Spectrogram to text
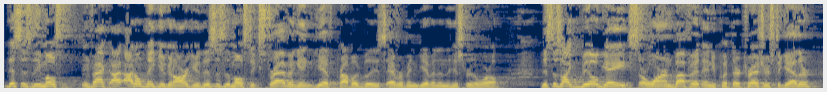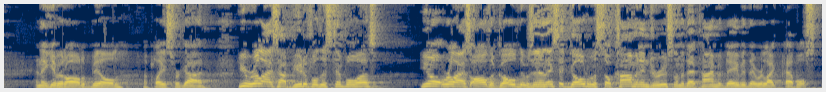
this is the most, in fact, I, I, don't think you can argue, this is the most extravagant gift probably that's ever been given in the history of the world. This is like Bill Gates or Warren Buffett and you put their treasures together and they give it all to build a place for God. You realize how beautiful this temple was? You don't realize all the gold that was in it. They said gold was so common in Jerusalem at that time of David, they were like pebbles.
